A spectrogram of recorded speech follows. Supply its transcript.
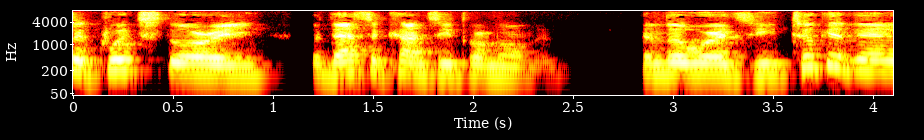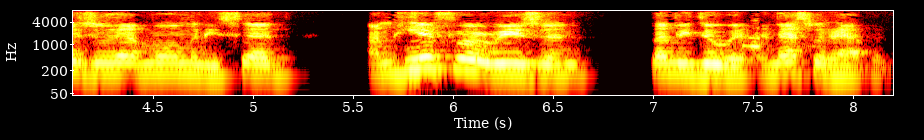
a quick story, but that's a kansipor moment. In other words, he took advantage of that moment. He said, I'm here for a reason. Let me do it. And that's what happened.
